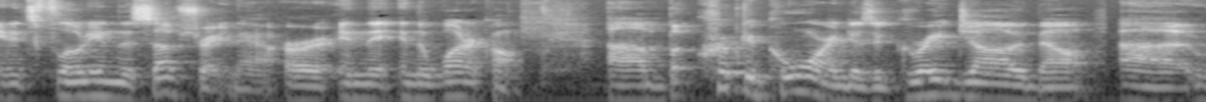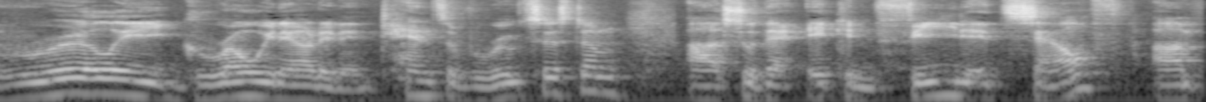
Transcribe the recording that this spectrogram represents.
and it's floating in the substrate now or in the in the water column. Um, but cryptocoryne does a great job about uh, really growing out an intensive root system uh, so that it can feed itself um,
